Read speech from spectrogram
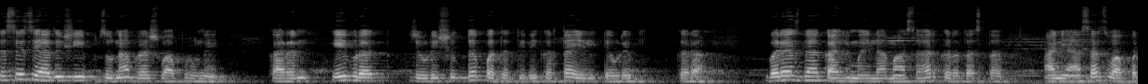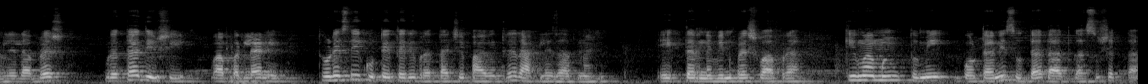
तसेच या दिवशी जुना ब्रश वापरू नये. कारण हे व्रत जेवढे शुद्ध पद्धतीने करता येईल तेवढे करा. बऱ्याचदा काही महिला मांसाहार करत असतात आणि असाच वापरलेला ब्रश व्रता दिवशी वापरल्याने थोडेसे कुठेतरी व्रताचे पावित्र्य राखले जात नाही. एकतर नवीन ब्रश वापरा किंवा मग तुम्ही बोटाने सुद्धा दात घासू शकता.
